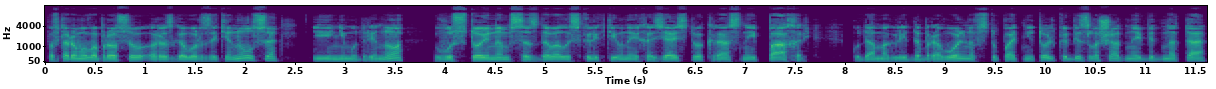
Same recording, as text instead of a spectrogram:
По второму вопросу разговор затянулся, и не мудрено, в Устойном создавалось коллективное хозяйство «Красный пахарь», куда могли добровольно вступать не только безлошадная беднота,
